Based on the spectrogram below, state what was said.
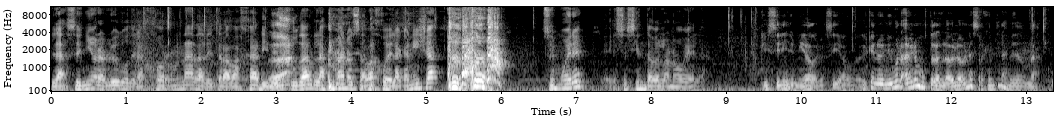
la señora luego de la jornada de trabajar y de Ah. sudar las manos abajo de la canilla se muere eh, se sienta a ver la novela Qué serie de mierda que hacía, boludo. Es que no hay ninguna. A mí no me gustan las, las novelas argentinas, me dan un asco,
